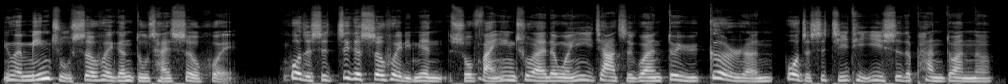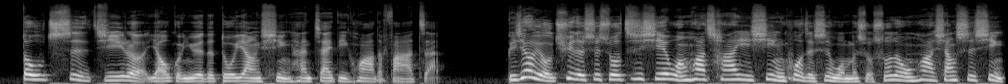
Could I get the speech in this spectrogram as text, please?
因为民主社会跟独裁社会，或者是这个社会里面所反映出来的文艺价值观，对于个人或者是集体意识的判断呢，都刺激了摇滚乐的多样性和在地化的发展。比较有趣的是说，这些文化差异性，或者是我们所说的文化相似性。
